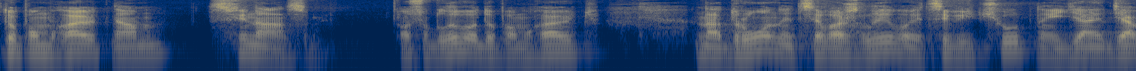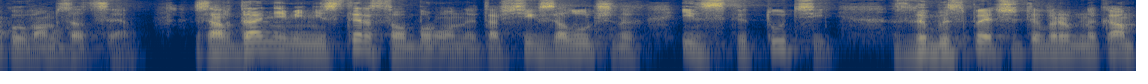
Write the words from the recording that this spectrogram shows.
допомагають нам з фінансами. Особливо допомагають на дрони. Це важливо і це відчутно. І я дякую вам за це. Завдання Міністерства оборони та всіх залучених інституцій забезпечити виробникам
